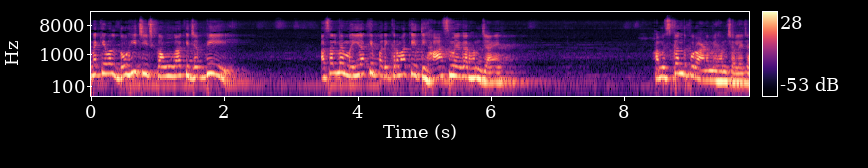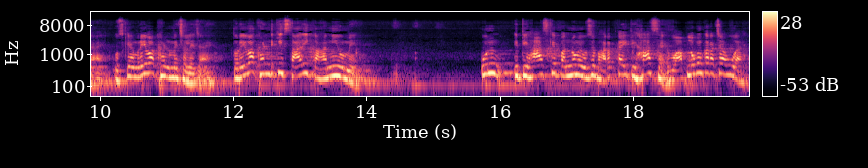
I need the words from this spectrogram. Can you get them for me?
मैं केवल दो ही चीज़ कहूँगा कि जब भी असल में मैया की परिक्रमा के इतिहास में अगर हम जाएँ, हम स्कंद पुराण में हम चले जाएँ, उसके हम रेवाखंड में चले जाएँ तो रेवाखंड की सारी कहानियों में, उन इतिहास के पन्नों में उसे भारत का इतिहास है, वो आप लोगों का रचा हुआ है,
